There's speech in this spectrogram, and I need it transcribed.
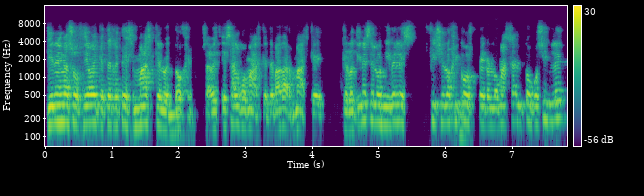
tienen asociado el que TRT es más que lo endógeno, ¿sabes? Es algo más, que te va a dar más, que, que lo tienes en los niveles fisiológicos, pero lo más alto posible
